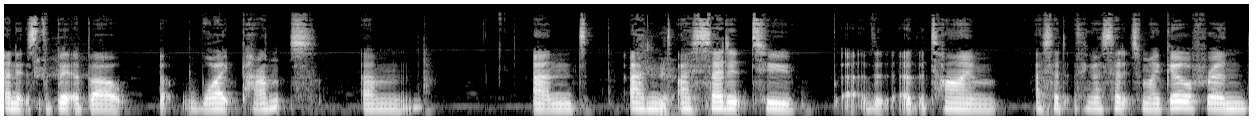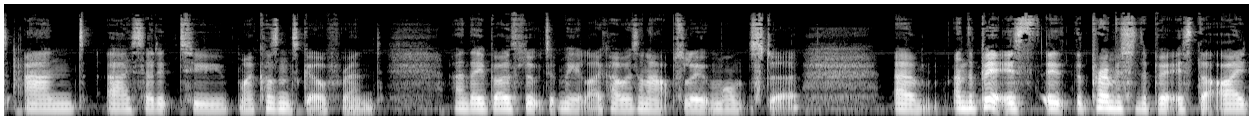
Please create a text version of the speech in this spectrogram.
and it's the bit about uh, white pants, um, and and yeah. I said it to uh, the, at the time. I said I think I said it to my girlfriend, and I said it to my cousin's girlfriend, and they both looked at me like I was an absolute monster. Um, and the bit is it, the premise of the bit is that I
